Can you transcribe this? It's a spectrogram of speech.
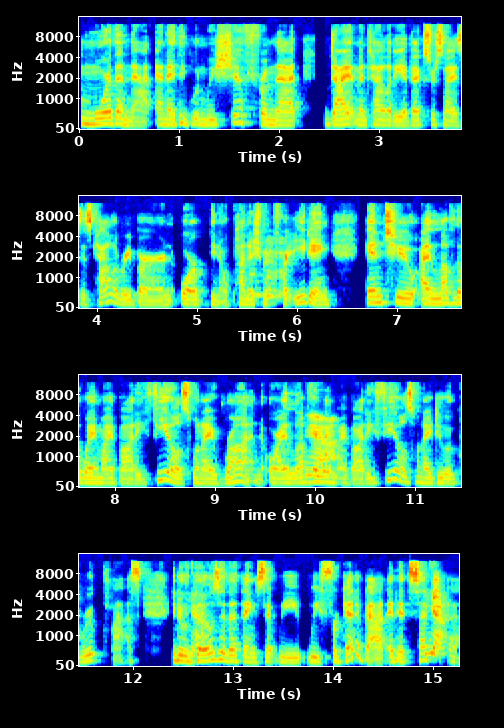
more than that and i think when we shift from that diet mentality of exercise as calorie burn or you know punishment for hmm eating into i love the way my body feels when i run or i love the way my body feels when i do a group class. You know yeah, those are the things that we we forget about and it's such yeah, a,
